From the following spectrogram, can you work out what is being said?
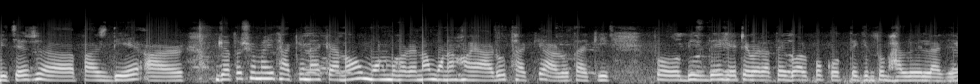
বিচের পাশ দিয়ে। আর যত সময় থাকি না কেন, মন ভরে না, মনে হয় আরও থাকি আরও থাকি। তো বিচ দিয়ে হেঁটে বেড়াতে গল্প করতে কিন্তু ভালোই লাগে।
